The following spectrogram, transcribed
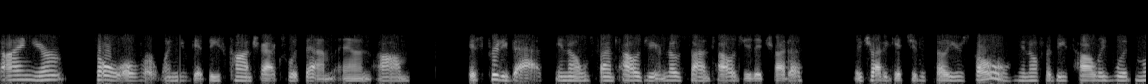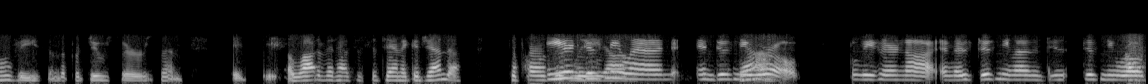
sign your soul over when you get these contracts with them, and um, it's pretty bad. You know, Scientology or no Scientology, they try to they try to get you to sell your soul. You know, for these Hollywood movies and the producers, and it, it, a lot of it has a satanic agenda. Supposedly, Even uh, Disneyland and Disney yeah. World, believe it or not. And there's Disneyland and Di- Disney World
